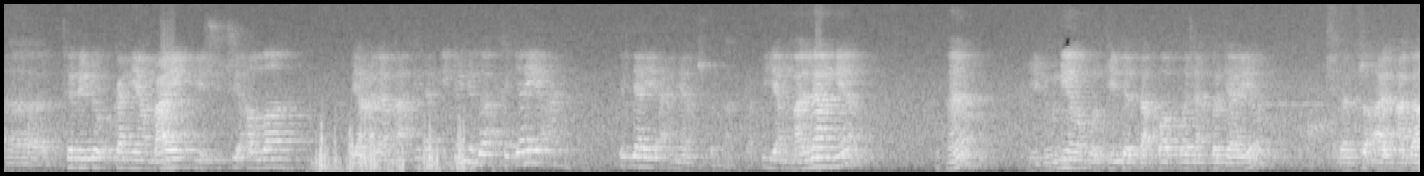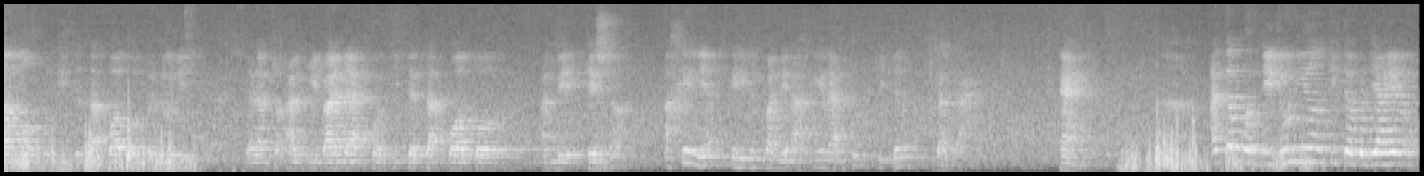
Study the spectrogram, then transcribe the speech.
uh, kedudukan yang baik di sisi Allah di alam akhirat itu juga kejayaan, kejayaan yang sebenar. Tapi yang malangnya, ha? di dunia pun kita tak berapa nak berjaya dalam soal agama pun kita tak berapa peduli. Dalam soal ibadat pun kita tak berapa ambil kisah. Akhirnya kehidupan di akhirat tu kita gagal. Kan? Ataupun di dunia kita berjaya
